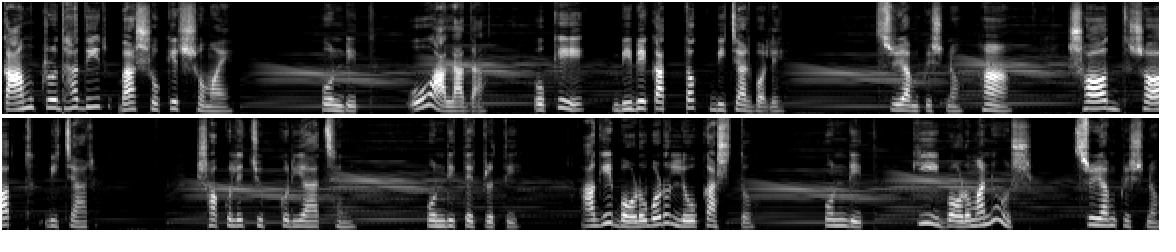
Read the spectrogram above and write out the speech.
কাম ক্রোধাদির বা শোকের সময়। পণ্ডিত, ও আলাদা, ওকে বিবেকাত্মক বিচার বলে। শ্রীরামকৃষ্ণ, হাঁ সদ সৎ বিচার। সকলে চুপ করিয়া আছেন। পণ্ডিতের প্রতি, আগে বড় বড় লোক আসত। পণ্ডিত, কি বড় মানুষ? শ্রীরামকৃষ্ণ,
